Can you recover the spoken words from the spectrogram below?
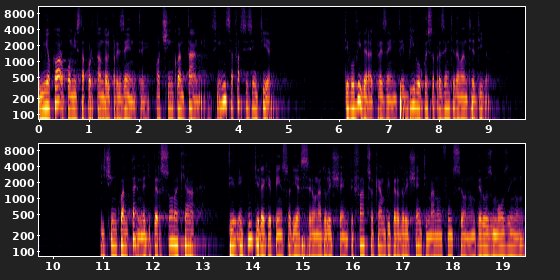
Il mio corpo mi sta portando al presente, ho 50 anni, si inizia a farsi sentire. Devo vivere al presente e vivo questo presente davanti a Dio. Di cinquantenne, di persona che ha... È inutile che penso di essere un adolescente, faccio campi per adolescenti ma non funzionano, per osmosi non...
